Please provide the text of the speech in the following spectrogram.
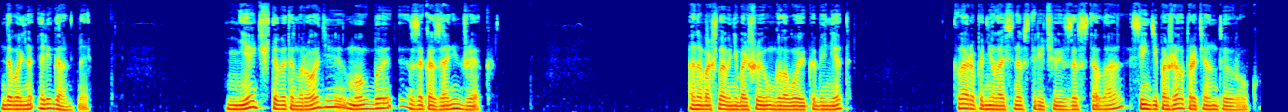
довольно элегантная. Нечто в этом роде мог бы заказать Джек. Она вошла в небольшой угловой кабинет, Клара поднялась навстречу из-за стола, Синди пожала протянутую руку.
